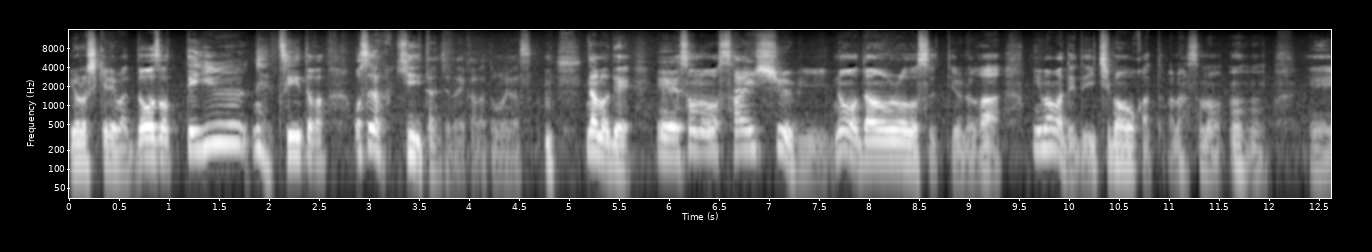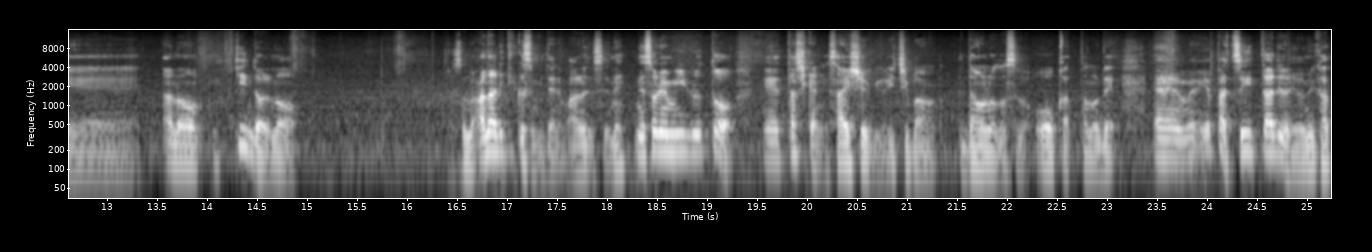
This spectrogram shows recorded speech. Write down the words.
よろしければどうぞっていうねツイートがおそらく聞いたんじゃないかなと思います、うん、なので、えー、その最終日のダウンロード数っていうのが今までで一番多かったかな。そのうんうん。えー、あの Kindle のそのアナリティクスみたいなのもあるんですよね。でそれを見ると、えー、確かに最終日が一番ダウンロード数が多かったので、えー、やっぱりツイッターでの読みか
